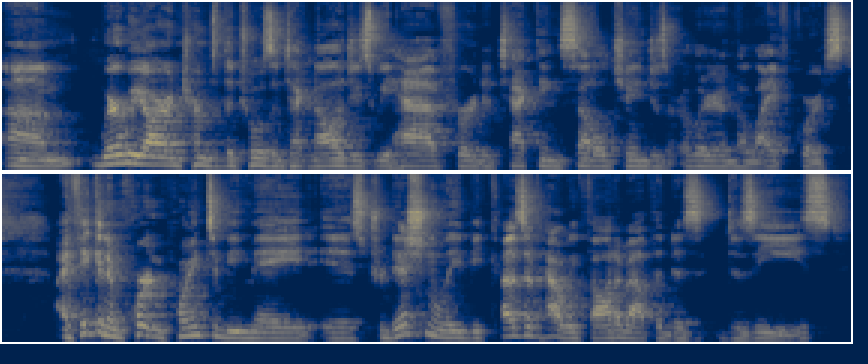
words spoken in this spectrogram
um, where we are in terms of the tools and technologies we have for detecting subtle changes earlier in the life course. I think an important point to be made is traditionally, because of how we thought about the dis- disease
